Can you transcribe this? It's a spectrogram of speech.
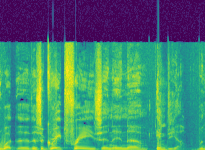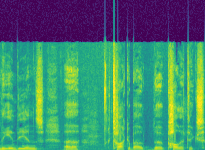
what, uh, there's a great phrase in, in um, India, when the Indians uh, talk about uh, politics.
